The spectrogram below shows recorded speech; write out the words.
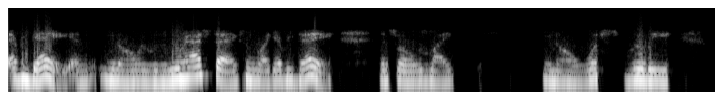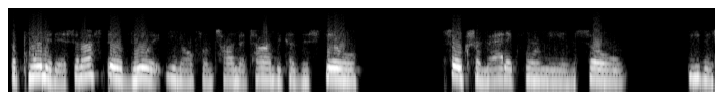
every day, and you know it was a new hashtag, seemed like every day, and so it was like, you know, what's really the point of this? And I still do it, you know, from time to time because it's still so traumatic for me and so even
